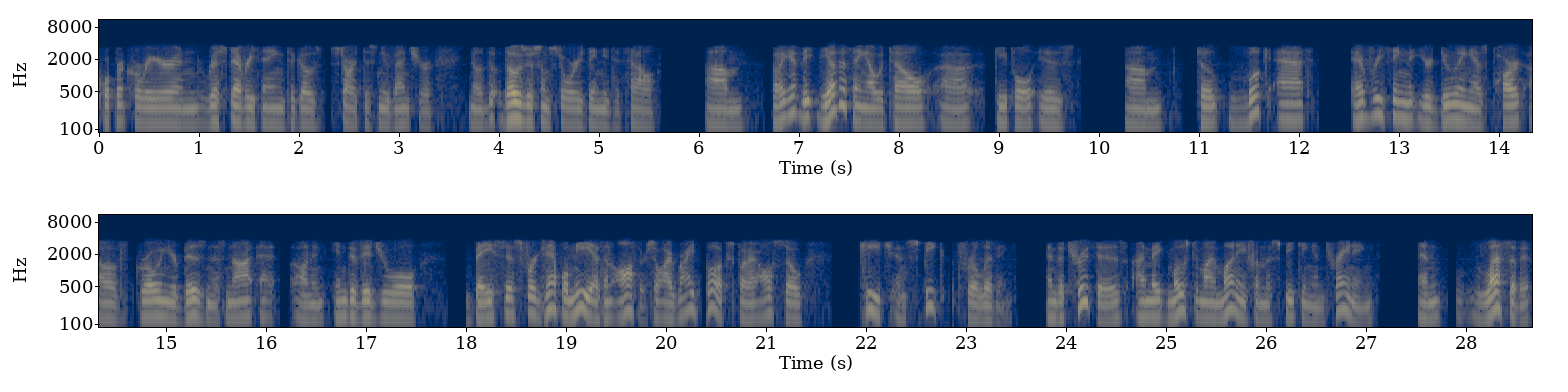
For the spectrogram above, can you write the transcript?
corporate career and risked everything to go start this new venture. You know, th- those are some stories they need to tell. Um, but I guess the, the other thing I would tell uh, people is um, to look at everything that you're doing as part of growing your business, not at, on an individual basis. For example, me as an author, so I write books, but I also teach and speak for a living. And the truth is, I make most of my money from the speaking and training, and less of it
